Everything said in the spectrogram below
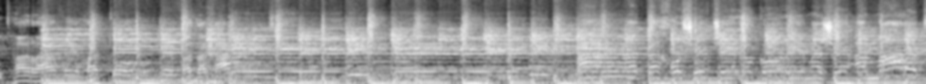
את הרע והטוב בבת אחת? מה אתה חושב שלא קורה מה שאמרת?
